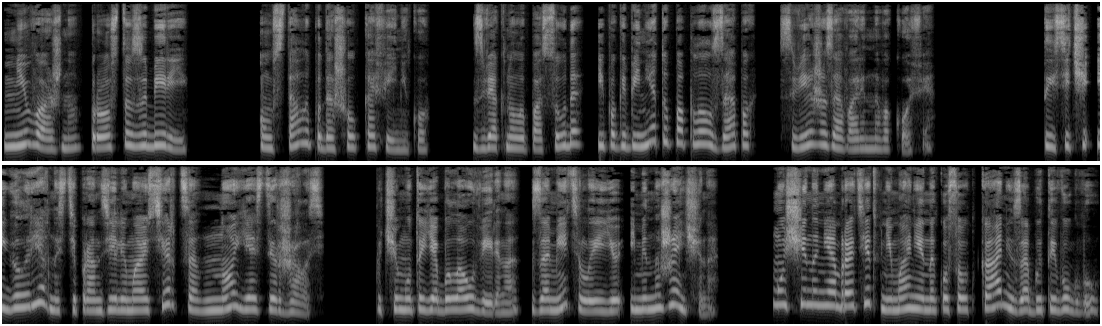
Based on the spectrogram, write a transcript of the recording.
«Неважно, просто забери». Он встал и подошел к кофейнику. Звякнула посуда, и по кабинету поплыл запах свежезаваренного кофе. Тысячи игл ревности пронзили мое сердце, но я сдержалась. Почему-то я была уверена, заметила ее именно женщина. Мужчина не обратит внимания на кусок ткани, забытый в углу.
